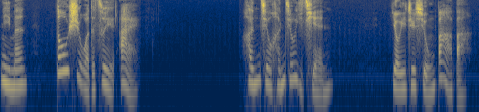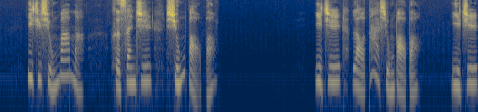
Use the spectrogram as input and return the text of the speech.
你们都是我的最爱。很久很久以前，有一只熊爸爸，一只熊妈妈。和三只熊宝宝，一只老大熊宝宝，一只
